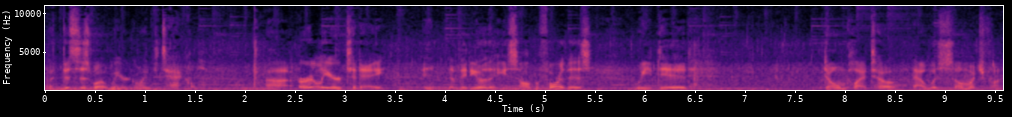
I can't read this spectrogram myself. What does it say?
But this is what we are going to tackle. Uh, earlier today, in the video that you saw before this, we did Dome Plateau. That was so much fun.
